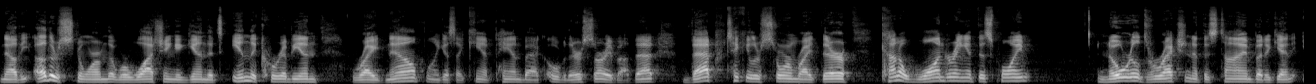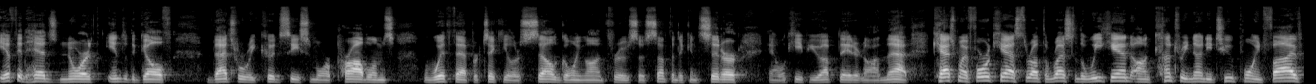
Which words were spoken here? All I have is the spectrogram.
Now, the other storm that we're watching again that's in the Caribbean right now, well, I guess I can't pan back over there. Sorry about that. That particular storm right there, kind of wandering at this point. No real direction at this time, but again, if it heads north into the Gulf, that's where we could see some more problems with that particular cell going on through. So something to consider, and we'll keep you updated on that. Catch my forecast throughout the rest of the weekend on Country 92.5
